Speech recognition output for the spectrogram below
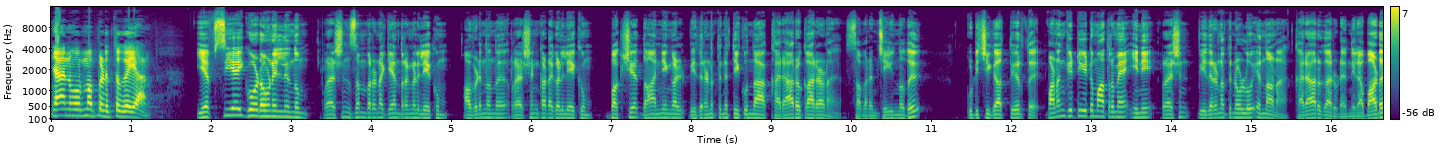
ഞാൻ ഓർമ്മപ്പെടുത്തുകയാണ്. എഫ് സി ഐ ഗോഡൌണിൽ നിന്നും റേഷൻ സംഭരണ കേന്ദ്രങ്ങളിലേക്കും അവിടെ നിന്ന് റേഷൻ കടകളിലേക്കും ഭക്ഷ്യധാന്യങ്ങൾ വിതരണത്തിനെത്തിക്കുന്ന കരാറുകാരാണ് സമരം ചെയ്യുന്നത്. കുടിശ്ശിക തീർത്ത് പണം കിട്ടിയിട്ട് മാത്രമേ ഇനി റേഷൻ വിതരണത്തിനുള്ളൂ എന്നാണ് കരാറുകാരുടെ നിലപാട്.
